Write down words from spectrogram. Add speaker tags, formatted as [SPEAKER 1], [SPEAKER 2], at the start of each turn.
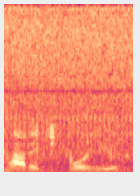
[SPEAKER 1] cottage for you.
